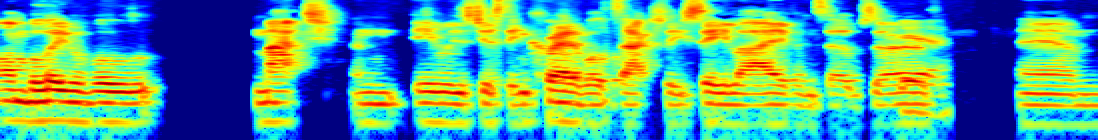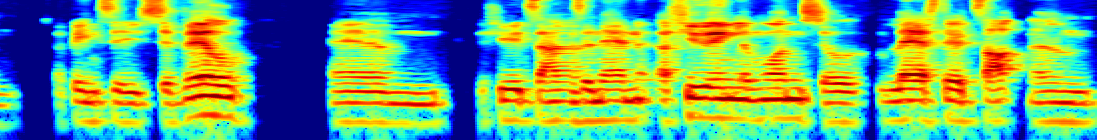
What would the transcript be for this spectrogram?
unbelievable match, and it was just incredible to actually see live and to observe. Yeah. Um, I've been to Seville um, a few times, and then a few England ones. So Leicester, Tottenham,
